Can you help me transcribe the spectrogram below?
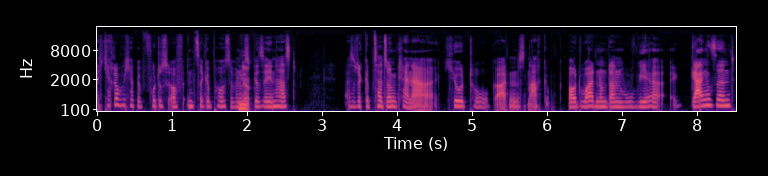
ich glaube, ich habe Fotos auf Insta gepostet, wenn Ja. du es gesehen hast. Also da gibt es halt so ein kleiner Kyoto Garden, ist nachgebaut worden. Und dann, wo wir gegangen sind,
